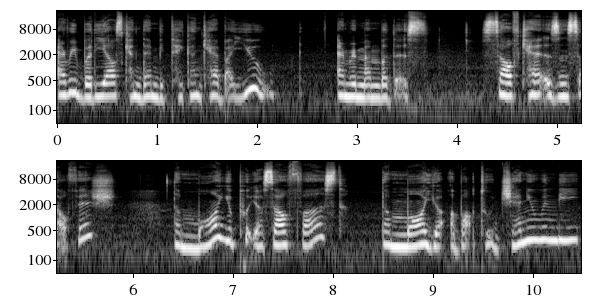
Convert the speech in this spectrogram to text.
everybody else can then be taken care by you. And remember this self care isn't selfish. The more you put yourself first, the more you're about to genuinely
